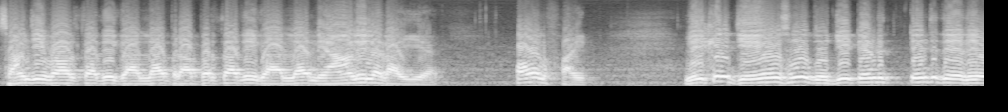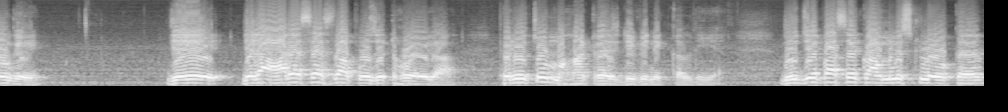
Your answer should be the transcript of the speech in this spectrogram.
ਸਾਂਝੀਵਾਲਤਾ ਦੀ ਗੱਲ ਆ, ਬਰਾਬਰਤਾ ਦੀ ਗੱਲ ਹੈ ਨਿਆਂ ਦੀ ਲੜਾਈ ਹੈ ਆਲ ਫਾਈਨ ਲੇਕਿਨ ਜੇ ਉਸ ਨੂੰ ਦੂਜੀ ਟਿੰਡ ਟਿੰਜ ਦੇ ਦਿਓਗੇ, ਜੇ ਜਿਹੜਾ ਆਰਐਸਐਸ ਦਾ ਆਪੋਜ਼ਿਟ ਹੋਏਗਾ, ਫਿਰ ਉਹ ਚੋਂ ਮਹਾ ਟ੍ਰੈਜਡੀ ਵੀ ਨਿਕਲਦੀ ਹੈ ਦੂਜੇ ਪਾਸੇ ਕਮਿਊਨਿਸਟ ਲੋਕ ਹੈ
